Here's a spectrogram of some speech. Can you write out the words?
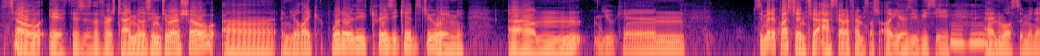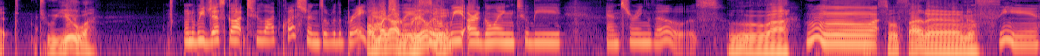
So, if this is the first time you're listening to our show, uh, and you're like, "What are these crazy kids doing?" Um, you can submit a question to ask.fm slash all ears UBC, and we'll submit it to you. And we just got two live questions over the break. Oh my God, actually, So we are going to be answering those. Ooh, uh, Ooh, so exciting! let's see.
